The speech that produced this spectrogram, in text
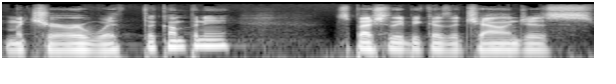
mature with the company, especially because the challenges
